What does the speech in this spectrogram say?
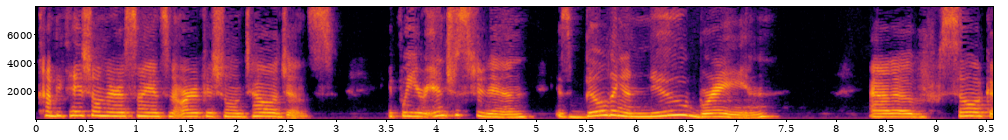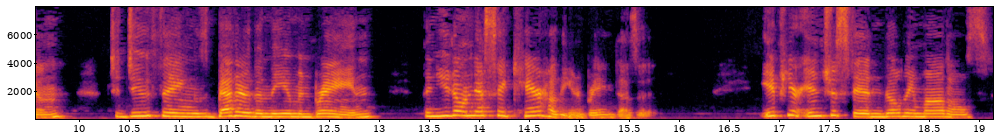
computational neuroscience and artificial intelligence if what you're interested in is building a new brain out of silicon to do things better than the human brain then you don't necessarily care how the human brain does it. If you're interested in building models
